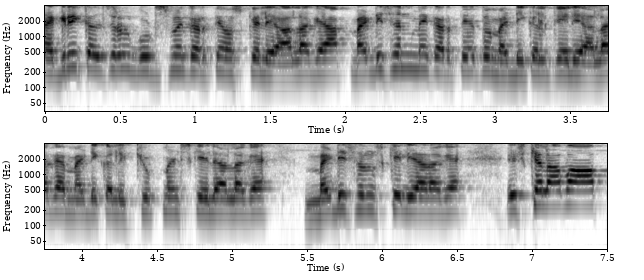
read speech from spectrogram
एग्रीकल्चरल गुड्स में करते हैं, उसके लिए अलग है। आप मेडिसिन में करते हैं तो मेडिकल के लिए अलग है। मेडिकल इक्विपमेंट्स के लिए अलग है। मेडिसिन के लिए अलग है। इसके अलावा आप,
